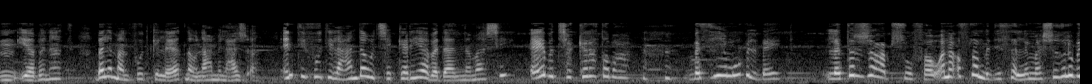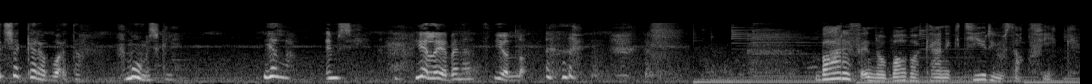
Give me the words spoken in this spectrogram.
أمم، يا بنات بلا ما نفوت كلياتنا ونعمل عجقة انت فوتي لعندها وتشكريها بدالنا ماشي؟ إيه بتشكرها طبعا. بس هي مو بالبيت. لترجع بشوفها وأنا أصلا بدي سلمها شغل وبتشكرها بوقتها. مو مشكلة. يلا. امشي. يلا يا بنات يلا. بعرف إنه بابا كان كتير يوثق فيك.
